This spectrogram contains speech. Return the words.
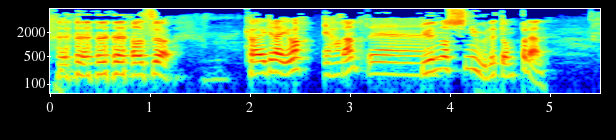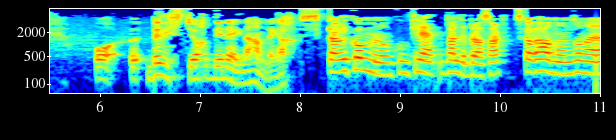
altså, hva er greia? Ja, det Begynn å snu litt om på den. Og bevisstgjør dine egne handlinger. Skal vi komme med noen konkret Veldig bra sagt. Skal vi ha noen sånne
